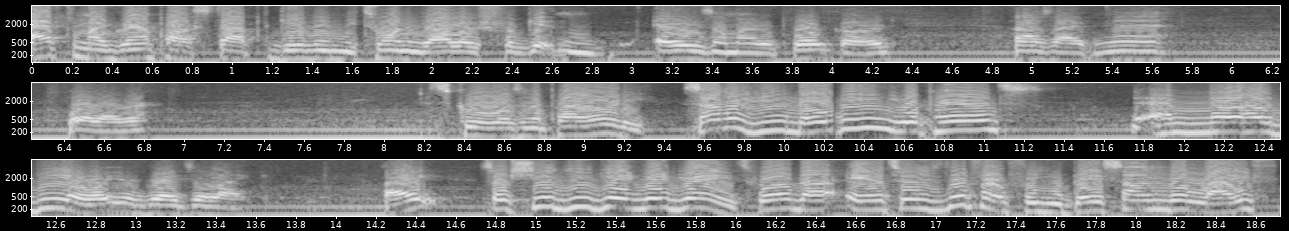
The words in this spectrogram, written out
after my grandpa stopped giving me $20 for getting A's on my report card, I was like, meh, whatever. School wasn't a priority. Some of you, maybe, your parents have no idea what your grades are like right? So should you get good grades? Well, the answer is different for you based on the life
